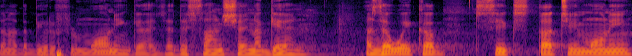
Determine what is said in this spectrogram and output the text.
Another beautiful morning, guys. The sunshine again. As I wake up, 6:30 morning.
